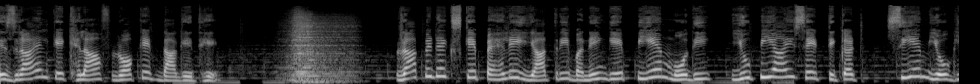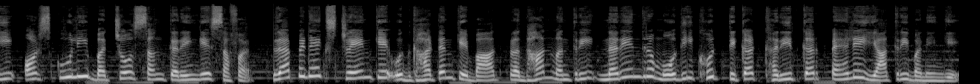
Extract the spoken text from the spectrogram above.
इसराइल के खिलाफ रॉकेट दागे थे। रैपिडेक्स के पहले यात्री बनेंगे पीएम मोदी यूपीआई से टिकट सीएम योगी और स्कूली बच्चों संग करेंगे सफ़र। रैपिडेक्स ट्रेन के उद्घाटन के बाद प्रधानमंत्री नरेंद्र मोदी खुद टिकट खरीदकर पहले यात्री बनेंगे।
